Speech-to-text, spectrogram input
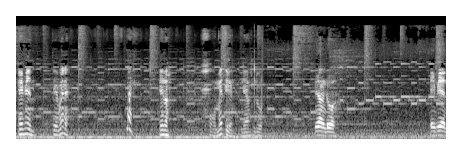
ไอเวียนเตือนไหมเนี่ยนั่นเห็นหรอโอ้ไม่ตื่นเดี๋ยวดู พี่ลองดูเพลงเพียน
